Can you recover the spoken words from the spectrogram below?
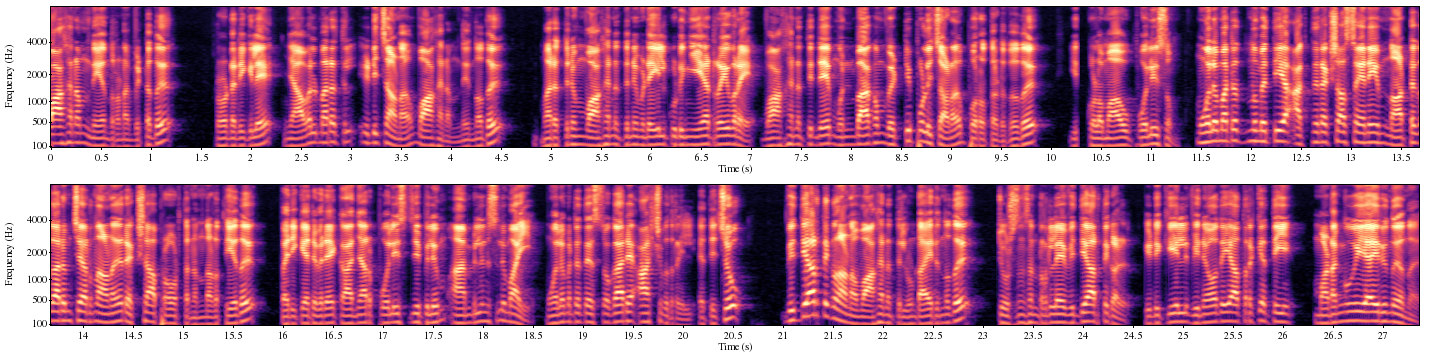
വാഹനം നിയന്ത്രണം വിട്ടത്. റോഡരികിലെ ഞാവൽ മരത്തിൽ ഇടിച്ചാണ് വാഹനം നിന്നത്. മരത്തിനും വാഹനത്തിനുമിടയിൽ കുടുങ്ങിയ ഡ്രൈവറെ വാഹനത്തിന്റെ മുൻഭാഗം വെട്ടിപ്പൊളിച്ചാണ് പുറത്തെടുത്തത്. കുളമാവ് പോലീസും മൂലമറ്റത്തുനിന്നുമെത്തിയ അഗ്നിരക്ഷാസേനയും നാട്ടുകാരും ചേർന്നാണ് രക്ഷാപ്രവർത്തനം നടത്തിയത്. പരിക്കേറ്റവരെ കാഞ്ഞാർ പോലീസ് ജീപ്പിലും ആംബുലൻസിലുമായി മൂലമറ്റത്തെ സ്വകാര്യ ആശുപത്രിയിൽ എത്തിച്ചു. വിദ്യാർത്ഥികളാണ് വാഹനത്തിൽ ഉണ്ടായിരുന്നത് ട്യൂഷൻ സെന്ററിലെ വിദ്യാർത്ഥികൾ ഇടുക്കിയിൽ വിനോദയാത്രയ്ക്കെത്തി മടങ്ങുകയായിരുന്നുവെന്ന്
